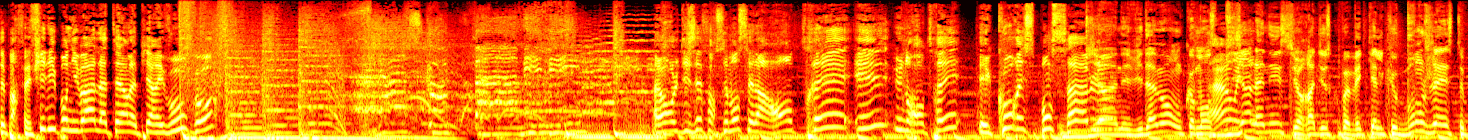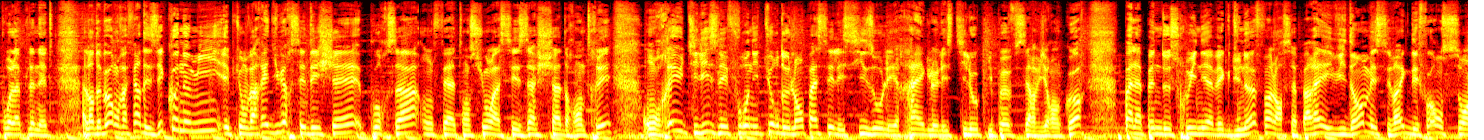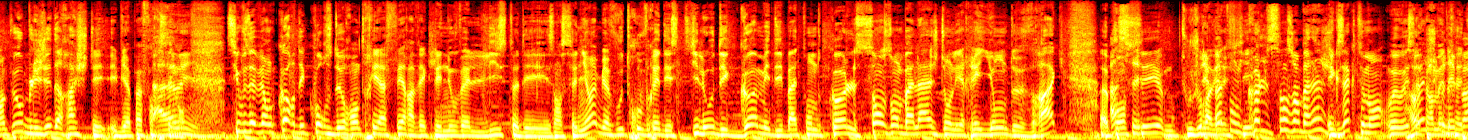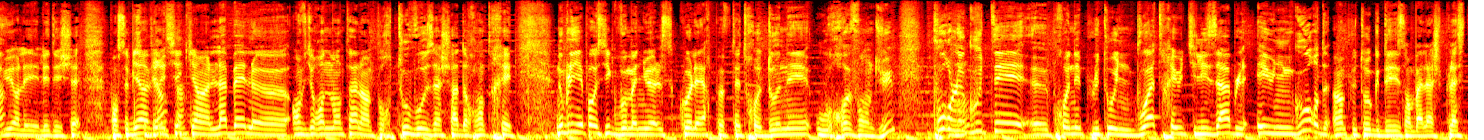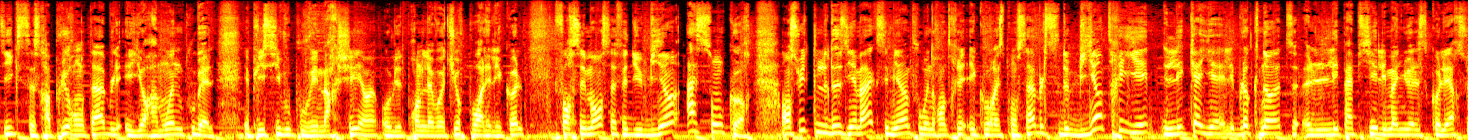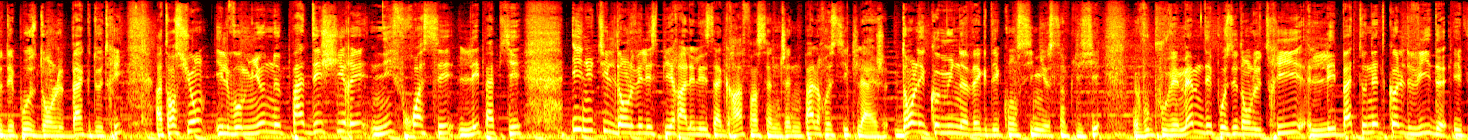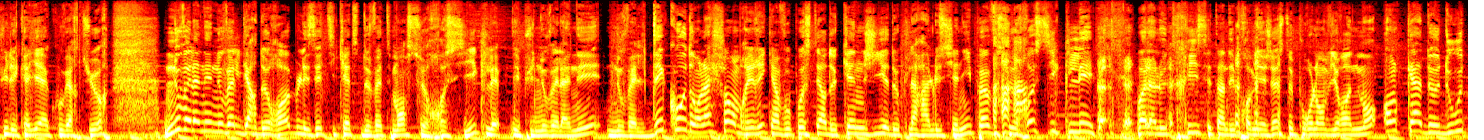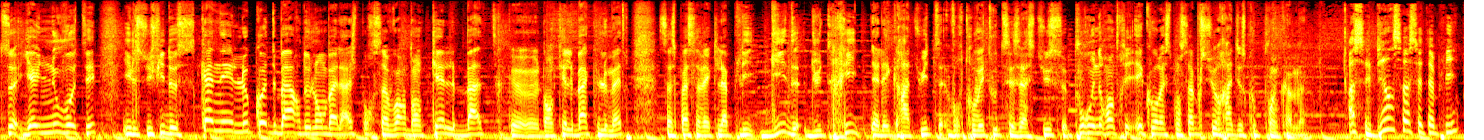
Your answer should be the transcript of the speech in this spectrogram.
c'est parfait. Philippe, on y va, la terre, la pierre et vous, go Alors on le disait forcément c'est la rentrée et une rentrée éco-responsable. Bien évidemment, on commence Ah bien oui. l'année sur Radio Scoop avec quelques bons gestes pour la planète. Alors d'abord, on va faire des économies et puis on va réduire ses déchets. Pour ça, on fait attention à ses achats de rentrée. On réutilise les fournitures de l'an passé, les ciseaux, les règles, les stylos qui peuvent servir encore. Pas la peine de se ruiner avec du neuf. hein. Alors ça paraît évident, mais c'est vrai que des fois on se sent un peu obligé de racheter. Eh bien pas forcément. Ah oui. Si vous avez encore des courses de rentrée à faire avec les nouvelles listes des enseignants, eh bien vous trouverez des stylos, des gommes et des bâtons de colle sans emballage dans les rayons de vrac. Euh, Ah, pensez toujours Les à vérifier. colle sans emballage Exactement, oui, oui, Ah ça ouais, permet de réduire les, les déchets. Pensez bien à vérifier qu'il y a un label euh, environnemental hein, pour tous vos achats de rentrée. N'oubliez pas aussi que vos manuels scolaires peuvent être donnés ou revendus. Pour le Mhm. goûter, euh, prenez plutôt une boîte réutilisable et une gourde hein, plutôt que des emballages plastiques. Ce sera plus rentable et il y aura moins de poubelles. Et puis si vous pouvez marcher hein, au lieu de prendre la voiture pour aller à l'école, forcément ça fait du bien à son corps. Ensuite, le deuxième axe, c'est bien pour une rentrée éco-responsable, c'est de bien trier les cahiers, les blocs-notes, les papiers, les manuels scolaires se déposent dans le bac de tri. Attention, il vaut mieux ne pas déchirer ni froisser les papiers. Inutile d'enlever les spirales et les agrafes, hein, ça ne gêne pas le recyclage. Dans les communes avec des consignes simplifiées, vous pouvez même déposer dans le tri les bâtonnets de colle vides et puis les cahiers à couverture. Nouvelle année, nouvelle garde-robe, les étiquettes de vêtements se recyclent. Et puis nouvelle année, nouvelle déco dans la chambre. Eric, hein, vos posters de Kenji et de Clara Luciani peuvent se recycler. Voilà, le tri, c'est un des premiers gestes pour l'environnement. En cas de doute, il y a une nouveauté. Il suffit de scanner le code barre de l'emballage pour savoir dans quel, bac, euh, dans quel bac le mettre. Ça se passe avec l'appli Guide du tri. Elle est gratuite. Vous retrouvez toutes ces astuces pour une rentrée éco-responsable sur radioscoop.com. Ah c'est bien ça cette appli?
